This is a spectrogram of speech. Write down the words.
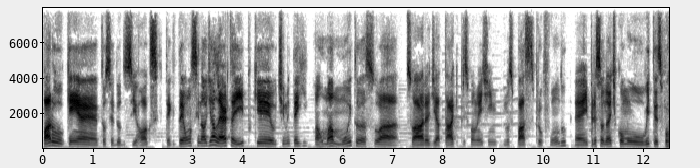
para o, quem é torcedor do Seahawks tem que ter um sinal de alerta aí, porque o time tem que arrumar muito a sua sua área de ataque, principalmente em- nos passes profundos. É impressionante como o Witherspoon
